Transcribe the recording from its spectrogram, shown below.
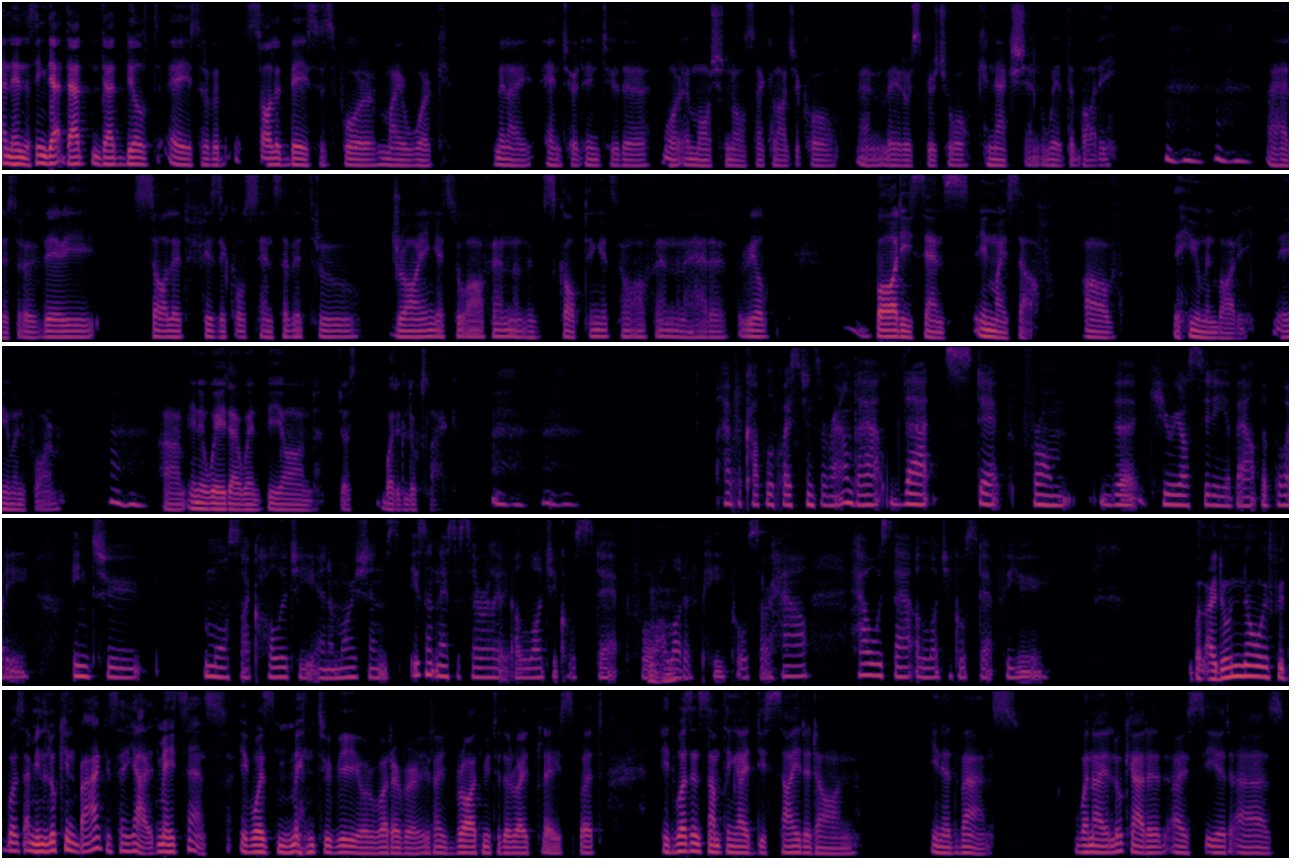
and then the thing that, that, that built a sort of a solid basis for my work when I entered into the more emotional, psychological, and later spiritual connection with the body. Mm-hmm, mm-hmm. I had a sort of very solid physical sense of it through drawing it so often and sculpting it so often. And I had a real body sense in myself of the human body, the human form, mm-hmm. um, in a way that went beyond just what it looks like. Mm-hmm, mm-hmm. I have a couple of questions around that. That step from the curiosity about the body into more psychology and emotions isn't necessarily a logical step for mm-hmm. a lot of people. So how how was that a logical step for you? Well, I don't know if it was. I mean, looking back, you say, yeah, it made sense. It was meant to be, or whatever. You know, it brought me to the right place. But it wasn't something I decided on in advance when I look at it, I see it as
